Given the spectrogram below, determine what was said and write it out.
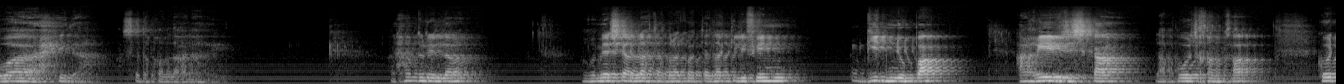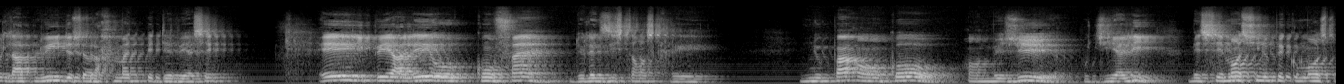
واحدة. صدق الله العظيم. الحمد لله remercie Allah Ta'ala qui les films guide-nous pas arrive jusqu'à la pause Quand la pluie de ce Rahmat déverser et il peut aller aux confins de l'existence créée. Nous pas encore en mesure d'y aller, mais seulement si nous commencer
